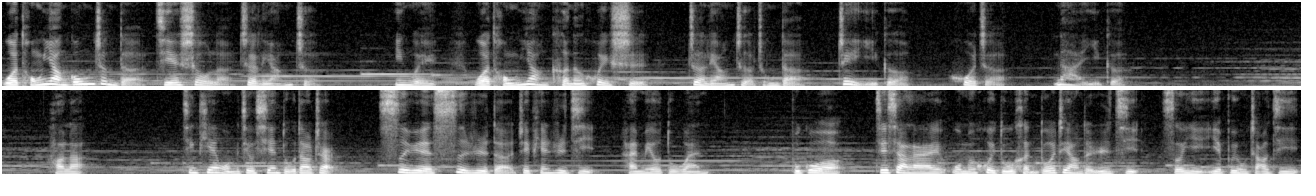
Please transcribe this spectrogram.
我同样公正地接受了这两者，因为我同样可能会是这两者中的这一个或者那一个。好了，今天我们就先读到这儿。四月四日的这篇日记还没有读完，不过接下来我们会读很多这样的日记。所以也不用着急。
